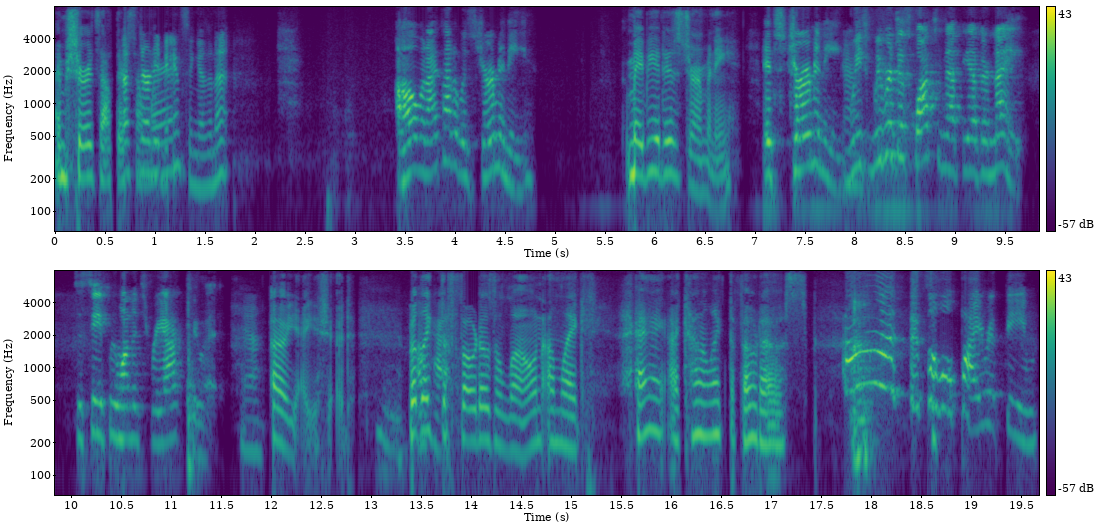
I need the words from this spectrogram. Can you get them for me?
I'm sure it's out there That's somewhere. Dirty Dancing, isn't it? Oh, and I thought it was Germany. Maybe it is Germany. It's Germany. Yeah. We, we were just watching that the other night to see if we wanted to react to it. Yeah. Oh yeah, you should. But like Okay. the photos alone, I'm like, hey, I kind of like the photos. Ah, it's a whole pirate theme.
